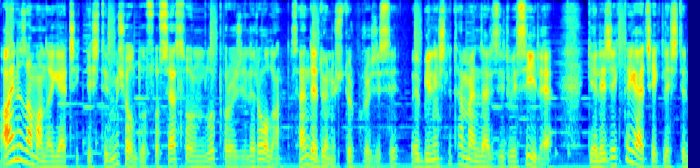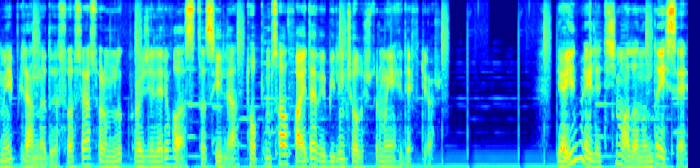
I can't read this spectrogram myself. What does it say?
Aynı zamanda gerçekleştirmiş olduğu sosyal sorumluluk projeleri olan Sen de Dönüştür projesi ve Bilinçli Temeller Zirvesi ile gelecekte gerçekleştirmeyi planladığı sosyal sorumluluk projeleri vasıtasıyla toplumsal fayda ve bilinç oluşturmayı hedefliyor. Yayın ve iletişim alanında ise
